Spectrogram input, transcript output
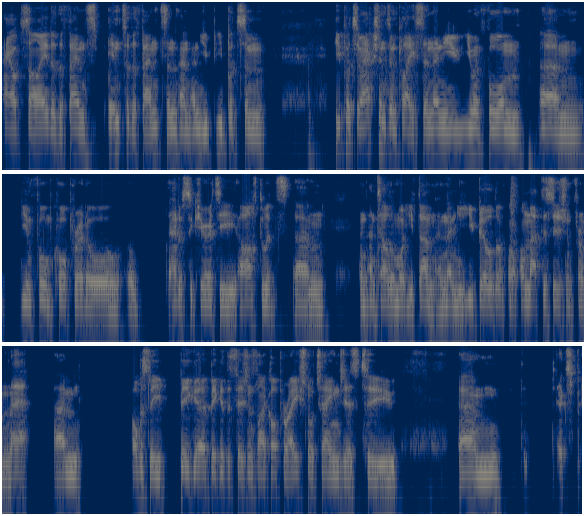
outside of the fence into the fence, and, and, and you, you put some you put some actions in place, and then you you inform um, you inform corporate or, or, the head of security afterwards, um, and, and, tell them what you've done, and then you, you build on, on, that decision from there. Um, obviously, bigger bigger decisions like operational changes to um, exp-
